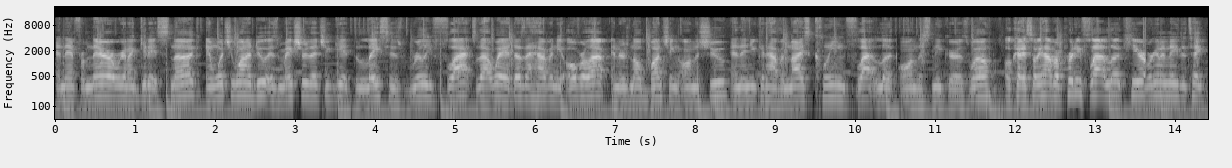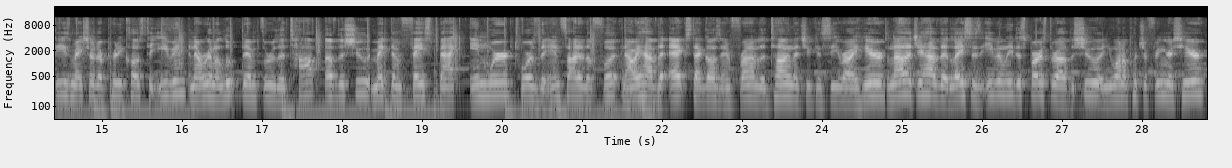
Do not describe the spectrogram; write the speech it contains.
and then from there we're gonna get it snug. And what you want to do is make sure that you get the laces really flat so that way it doesn't have any overlap and there's no bunching on the shoe. And then you can have a nice clean flat look on the sneaker as well. Okay, so we have a pretty flat look here. We're gonna need to take these, make sure they're pretty close to even, and then we're gonna loop them through the top of the shoe, make them face back inward towards the inside of the foot. Now we have the X that goes in front of the tongue that you can see right here. So now that you have the laces evenly dispersed throughout the shoe and you wanna put your fingers here,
